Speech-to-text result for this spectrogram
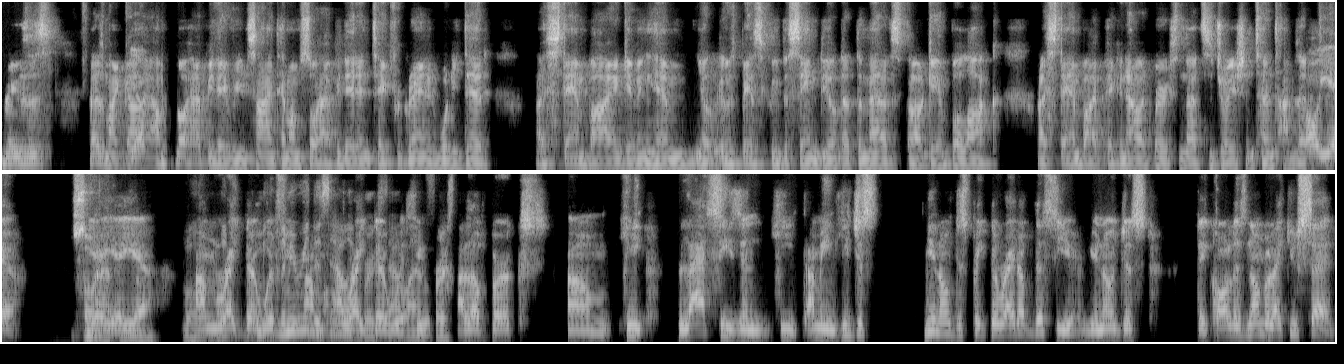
praises. That is my guy. Yep. I'm so happy they re-signed him. I'm so happy they didn't take for granted what he did. I stand by giving him. You know, it was basically the same deal that the Mavs uh, gave Bullock. I stand by picking Alec Burks in that situation ten times out of oh 10. yeah, So yeah, yeah, yeah. Well, I'm let- right there let me- with Let me read this I'm Alec right Burks there with you. first. I love Burks. Um, he last season he, I mean, he just you know just picked it right up this year. You know, just they call his number like you said.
